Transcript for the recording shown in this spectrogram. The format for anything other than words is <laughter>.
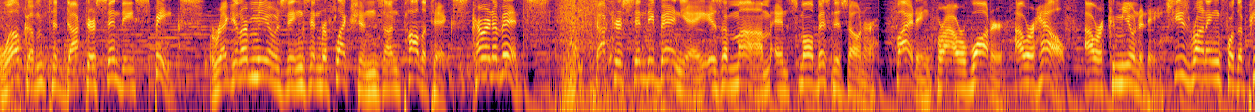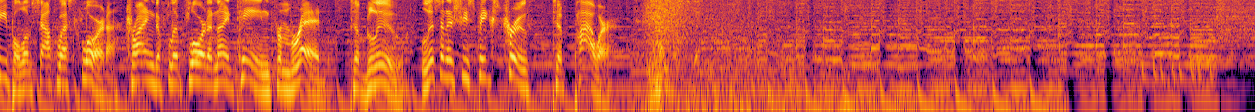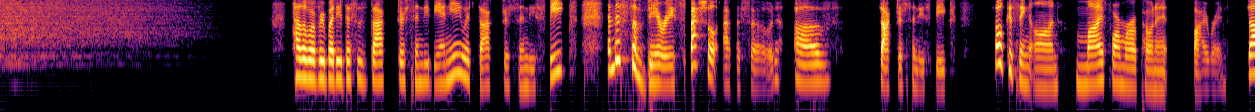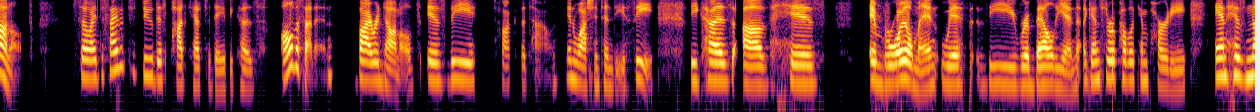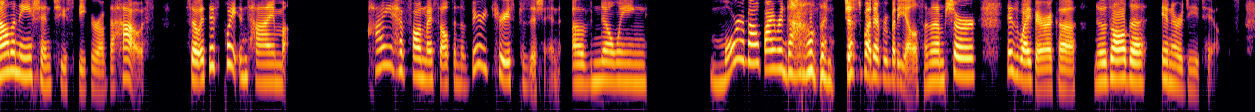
Welcome to Dr. Cindy Speaks, regular musings and reflections on politics, current events. Dr. Cindy Banyai is a mom and small business owner fighting for our water, our health, our community. She's running for the people of Southwest Florida, trying to flip Florida 19 from red to blue. Listen as she speaks truth to power. Hello, everybody. This is Dr. Cindy Banyai with Dr. Cindy Speaks. And this is a very special episode of Dr. Cindy Speaks, focusing on my former opponent, Byron Donalds. So I decided to do this podcast today because all of a sudden, Byron Donalds is the talk of the town in Washington, D.C., because of his embroilment with the rebellion against the Republican Party and his nomination to Speaker of the House. So at this point in time, I have found myself in the very curious position of knowing more about Byron <laughs> Donalds than just about everybody else. And I'm sure his wife, Erica, knows all the inner details.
